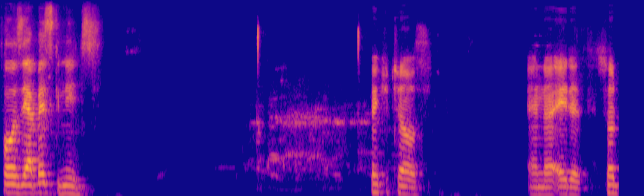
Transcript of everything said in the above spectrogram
for their basic needs. Thank you, Charles and uh, Edith. So,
